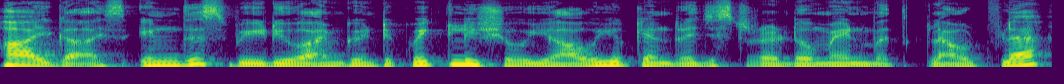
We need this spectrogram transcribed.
Hi guys, in this video I'm going to quickly show you how you can register a domain with Cloudflare.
